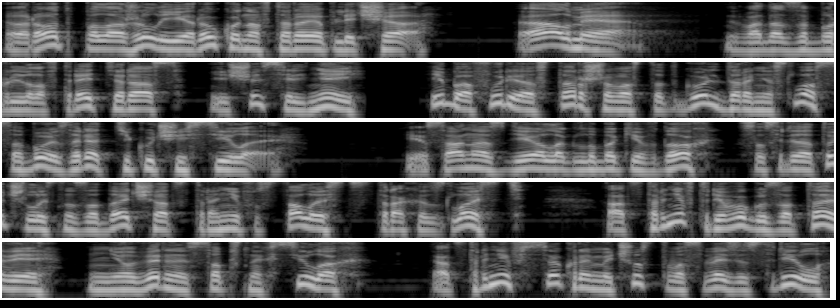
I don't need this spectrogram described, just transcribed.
Рот положил ей руку на второе плечо. «Алми!» Вода забурлила в третий раз, ещё сильней, ибо фурия старшего Статгольдера несла с собой заряд текучей силы. Исана сделала глубокий вдох, сосредоточилась на задаче, отстранив усталость, страх и злость, отстранив тревогу за Тави, неуверенность в собственных силах, отстранив всё, кроме чувства связи с Рил,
